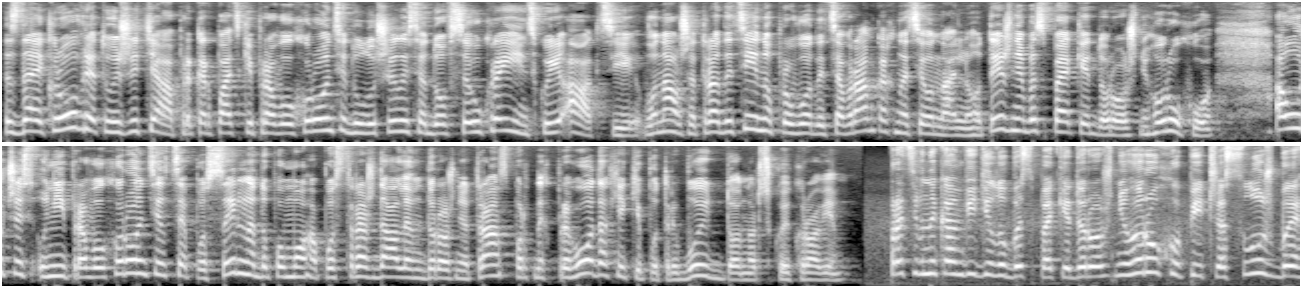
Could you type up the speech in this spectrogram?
Здай кров, рятуй життя. Прикарпатські правоохоронці долучилися до всеукраїнської акції. Вона вже традиційно проводиться в рамках національного тижня безпеки дорожнього руху. А участь у ній правоохоронців це посильна допомога постраждалим в дорожньо-транспортних пригодах, які потребують донорської крові. Працівникам відділу безпеки дорожнього руху під час служби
